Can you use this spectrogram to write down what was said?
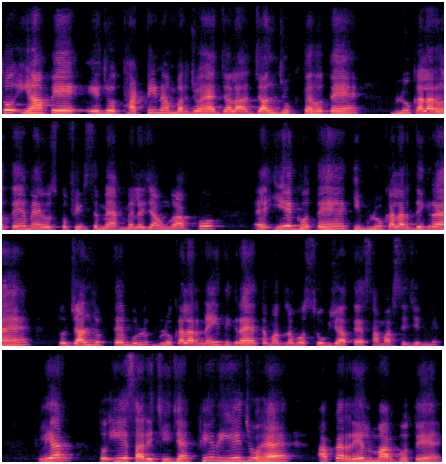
तो यहाँ पे ये जो थर्टी नंबर जो है, जला, जल युक्त होते हैं ब्लू कलर होते हैं, मैं उसको फिर से मैप में ले जाऊँगा आपको। एक होते हैं कि ब्लू कलर दिख रहे हैं तो जल युक्त ब्लू कलर नहीं दिख रहे हैं तो मतलब वो सूख जाते हैं समर सीज़न में। क्लियर तो ये सारी चीज़ है। फिर ये जो है, आपका रेल मार्ग होते हैं।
